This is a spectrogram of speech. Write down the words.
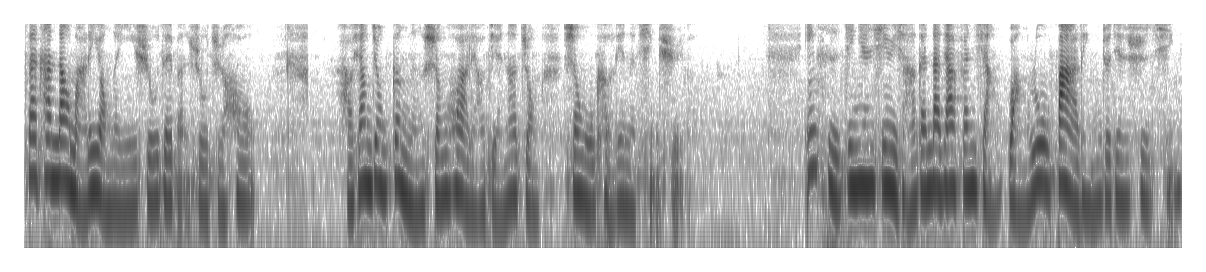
在看到玛丽勇的遗书这本书之后，好像就更能深化了解那种生无可恋的情绪了。因此，今天心宇想要跟大家分享网络霸凌这件事情，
